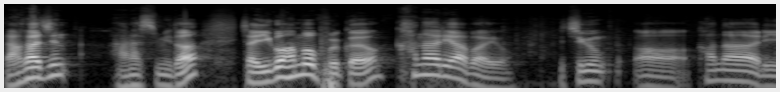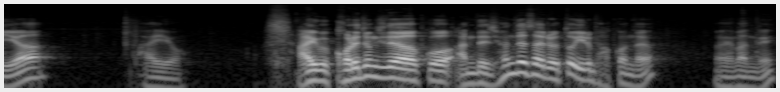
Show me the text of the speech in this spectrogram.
나가진 않았습니다. 자 이거 한번 볼까요? 카나리아 바이오 지금 어 카나리아 바이오 아 이거 거래 정지돼 갖고 안 되지 현대사료 또 이름 바꿨나요? 네 맞네.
